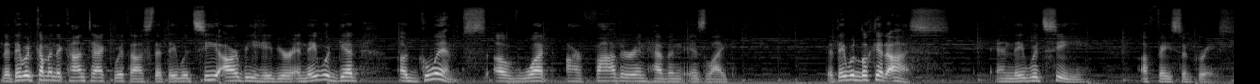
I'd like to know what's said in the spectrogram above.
That they would come into contact with us, that they would see our behavior, and they would get a glimpse of what our Father in heaven is like. That they would look at us and they would see a face of grace.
